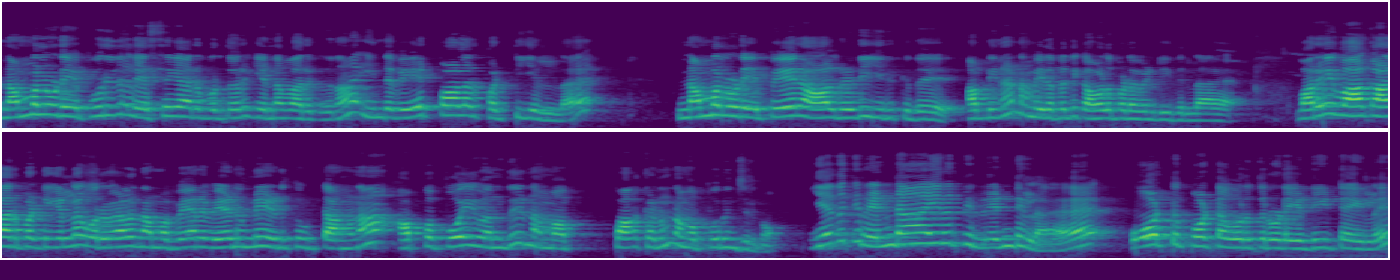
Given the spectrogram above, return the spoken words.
இப்போ நம்மளுடைய புரிதல் எஸ்ஐஆர் பொறுத்த வரைக்கும் என்னவா இருக்குதுன்னா இந்த வேட்பாளர் பட்டியலில் நம்மளுடைய பேர் ஆல்ரெடி இருக்குது. அப்படின்னா நம்ம இதை பற்றி கவலைப்பட வேண்டியதில்லை. வரை வாக்காளர் பட்டியலில் ஒருவேளை நம்ம பேரை வேணும்னே எடுத்து விட்டாங்கன்னா அப்போ போய் வந்து நம்ம பார்க்கணும் நம்ம புரிஞ்சிருக்கோம். எதுக்கு ரெண்டாயிரத்தி ரெண்டுல ஓட்டு போட்ட ஒருத்தருடைய டீட்டெயிலு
